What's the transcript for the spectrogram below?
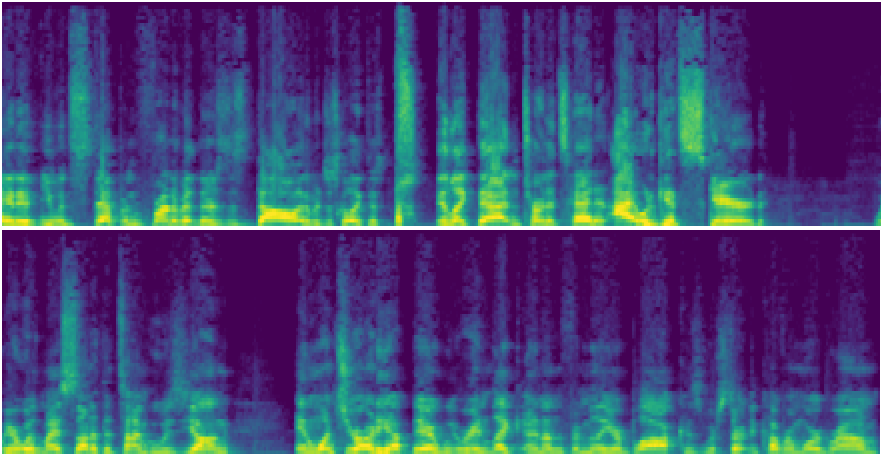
and if you would step in front of it there's this doll and it would just go like this and like that and turn its head and i would get scared we were with my son at the time who was young and once you're already up there we were in like an unfamiliar block because we're starting to cover more ground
